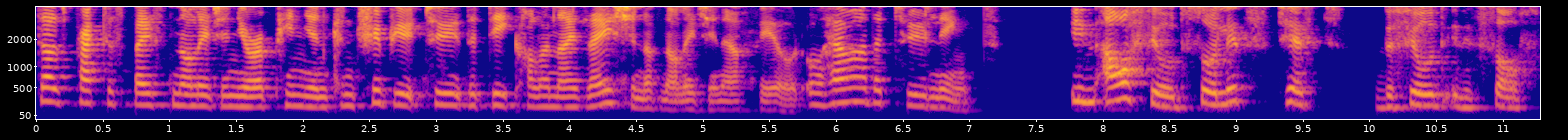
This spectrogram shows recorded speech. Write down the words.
does practice based knowledge, in your opinion, contribute to the decolonization of knowledge in our field, or how are the two linked? In our field, so let's test the field in itself.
